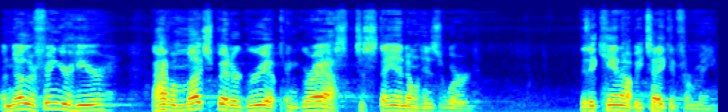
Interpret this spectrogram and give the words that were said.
another finger here. I have a much better grip and grasp to stand on His Word, that it cannot be taken from me.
